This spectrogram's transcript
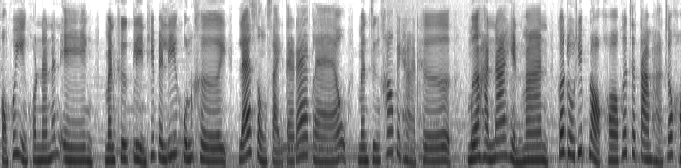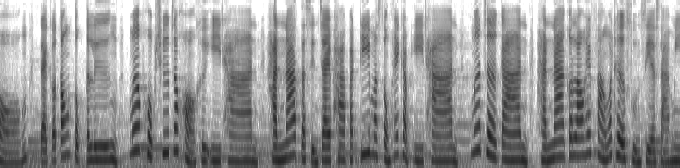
ของผู้หญิงคนนั้นนั่นเอง มันคือกลิ่นที่เบลลี่คุ้นเคย และสงสัยแต่แรกแล้ว มันจึงเข้าไปหาเธอ เมื่อฮันนาเห็นมันก็ดูที่ปลอกคอเพื่อจะตามหาเจ้าของ แต่ก็ต้องตกตะลึง เมื่อพบชื่อเจ้าของคืออีธานฮันนาตัดสินใจพาบัดดี้มาส่งให้กับอีธาน เมื่อเจอกันฮันนาก็เล่าให้ฟังว่าเธอสูญเสียสามี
